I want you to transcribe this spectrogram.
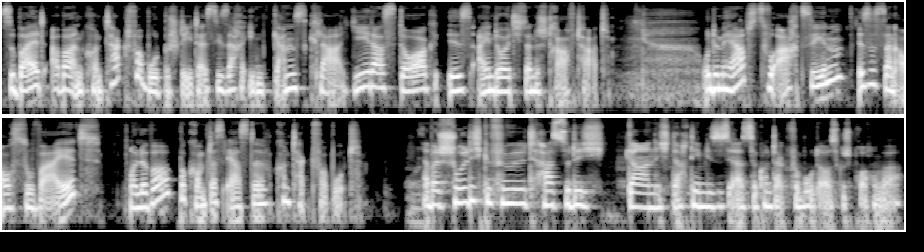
Sobald aber ein Kontaktverbot besteht, da ist die Sache eben ganz klar. Jeder Stalk ist eindeutig eine Straftat. Und im Herbst 2018 ist es dann auch soweit. Oliver bekommt das erste Kontaktverbot. Aber schuldig gefühlt hast du dich gar nicht, nachdem dieses erste Kontaktverbot ausgesprochen war.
